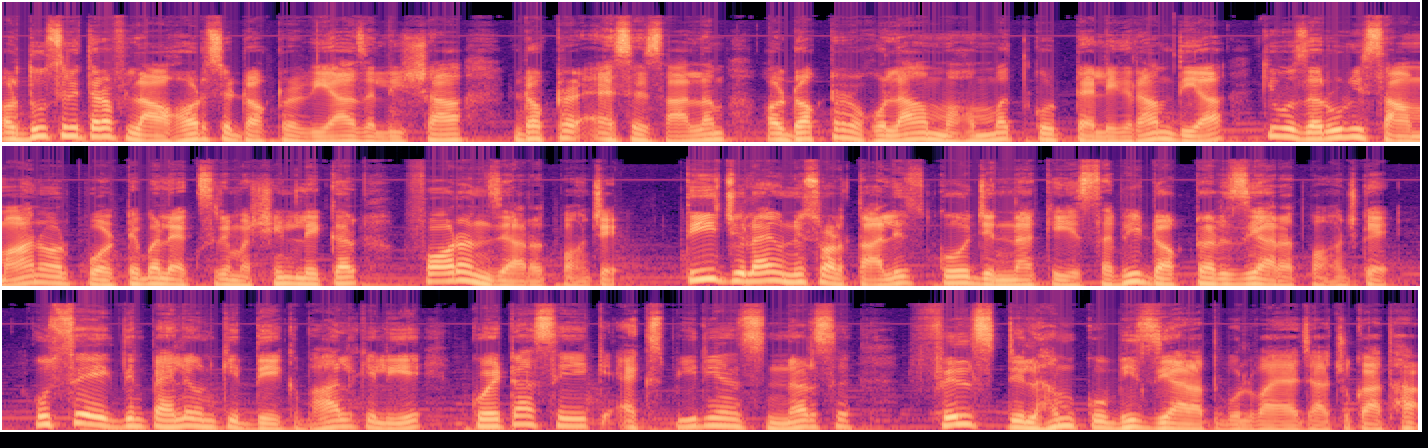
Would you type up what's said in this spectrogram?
और दूसरी तरफ़ लाहौर से doctor Riaz Ali Shah, doctor S S Alam और डॉक्टर गुलाम मोहम्मद को टेलीग्राम दिया कि वो ज़रूरी सामान और पोर्टेबल एक्सरे मशीन लेकर फ़ौरन जियारत पहुँचे। 30 जुलाई 1948 को जिन्ना के ये सभी डॉक्टर जियारत पहुँच गए। उससे एक दिन पहले उनकी देखभाल के लिए क्वेटा से एक एक्सपीरियंस नर्स फिल्स डिलहम को भी जियारत बुलवाया जा चुका था।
